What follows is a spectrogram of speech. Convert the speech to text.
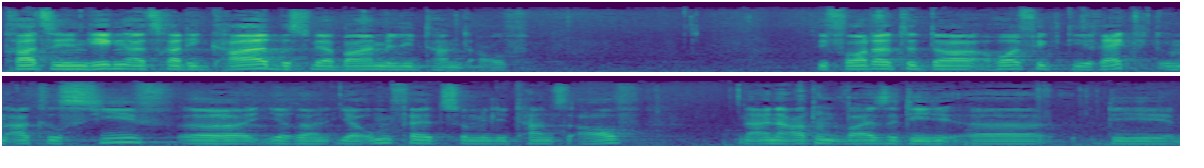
trat sie hingegen als radikal bis verbal militant auf. Sie forderte da häufig direkt und aggressiv äh, ihre, ihr Umfeld zur Militanz auf, in einer Art und Weise, die, äh, die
